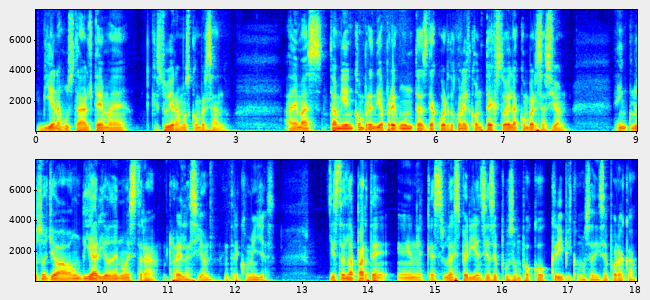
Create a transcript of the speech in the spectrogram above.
bien ajustada al tema que estuviéramos conversando. Además, también comprendía preguntas de acuerdo con el contexto de la conversación e incluso llevaba un diario de nuestra relación, entre comillas. Y esta es la parte en la que la experiencia se puso un poco creepy, como se dice por acá.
